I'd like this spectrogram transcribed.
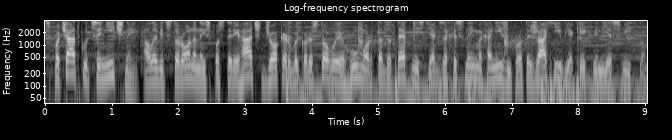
Спочатку цинічний, але відсторонений спостерігач, Джокер використовує гумор та дотепність як захисний механізм проти жахів, яких він є свідком.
